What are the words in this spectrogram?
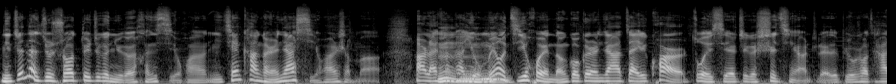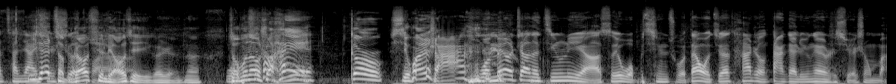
你真的就是说对这个女的很喜欢，你先看看人家喜欢什么，二来看看有没有机会能够跟人家在一块儿做一些这个事情啊之类的。比如说他参加，应该怎么着去了解一个人呢？总不能说嘿，girl 喜欢啥？我没有这样的经历啊，所以我不清楚。但我觉得他这种大概率应该又是学生吧。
